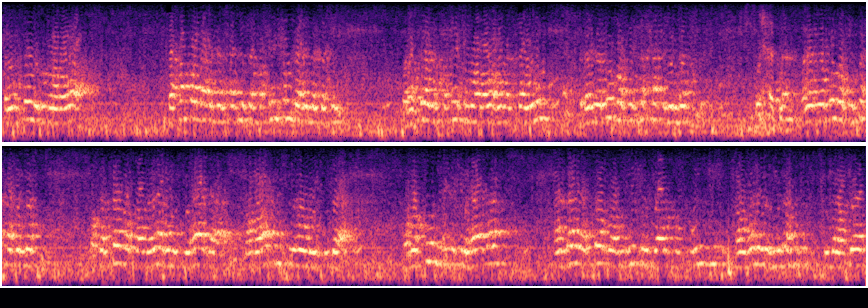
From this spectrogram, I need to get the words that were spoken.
فيقول رواه. فحصل أن الحديث صحيح لا علة فيه. وكان صحيح ما رواه الثوري لم يضر في صحة المسجد. ولم يضر في صحة المسجد. وقد سبق بيانه في هذا مرات في اول الكتاب. ومقصود في هذا أن لا يستغرب بذكر دار أو غيره له في درجات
